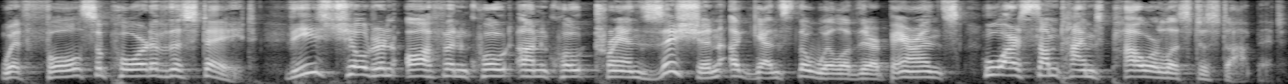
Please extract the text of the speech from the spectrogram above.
With full support of the state, these children often quote unquote transition against the will of their parents, who are sometimes powerless to stop it.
